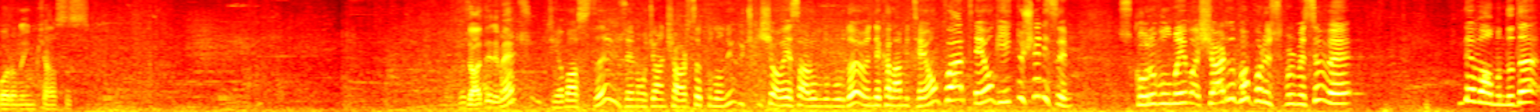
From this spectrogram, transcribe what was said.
Baron'a imkansız. Güzel deneme. Ultiye bastı. Üzerine Ocan Charles'a kullanıyor. 3 kişi havaya sarıldı burada. Önde kalan bir Teong var. Teong ilk düşen isim. Skoru bulmayı başardı Papara Supermassive ve devamında da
